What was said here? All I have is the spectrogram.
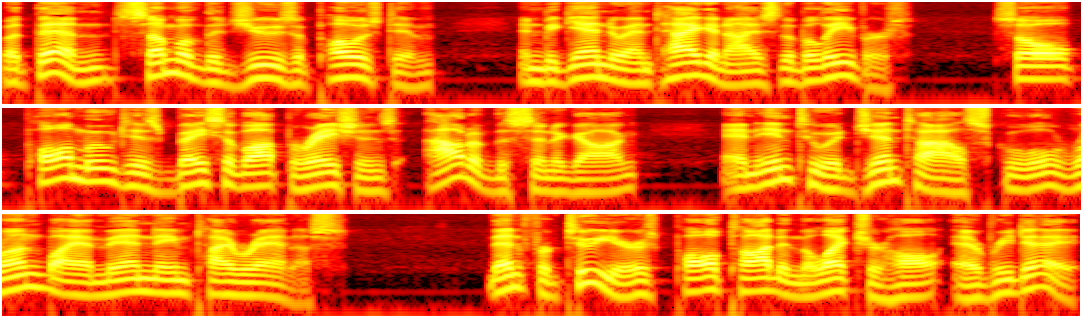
But then some of the Jews opposed him and began to antagonize the believers. So Paul moved his base of operations out of the synagogue and into a Gentile school run by a man named Tyrannus. Then for two years, Paul taught in the lecture hall every day.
